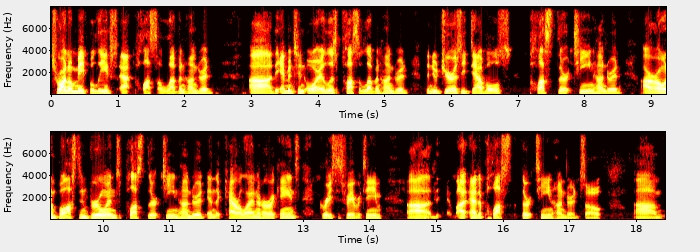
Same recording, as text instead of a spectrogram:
Toronto Maple Leafs at plus 1100. Uh, the Edmonton Oilers plus 1100. The New Jersey Devils plus 1300. Our own Boston Bruins plus 1300. And the Carolina Hurricanes, Grace's favorite team, uh, at a plus 1300. So, um,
